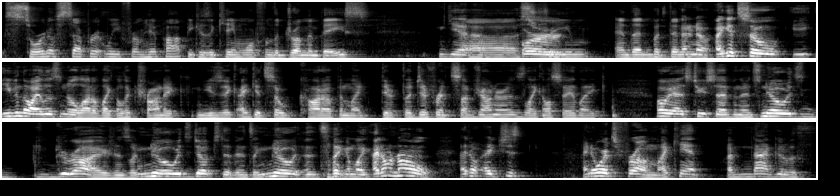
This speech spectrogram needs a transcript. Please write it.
sort of separately from hip hop because it came more from the drum and bass yeah uh, or stream, and then but then I don't know. I get so even though I listen to a lot of like electronic music, I get so caught up in like di- the different subgenres. Like I'll say like, oh yeah, it's two step, and then it's no, it's garage, and it's like no, it's dubstep, and it's like no, and it's like I'm like I don't know. I don't. I just I know where it's from. I can't. I'm not good with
